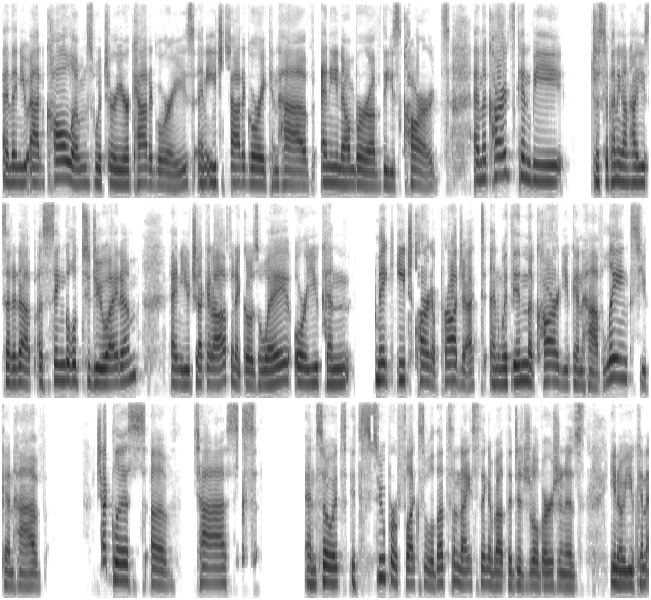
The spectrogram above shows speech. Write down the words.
and then you add columns, which are your categories, and each category can have any number of these cards. And the cards can be just depending on how you set it up, a single to do item, and you check it off and it goes away, or you can make each card a project. And within the card, you can have links, you can have checklists of tasks and so it's it's super flexible. That's the nice thing about the digital version is you know you can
